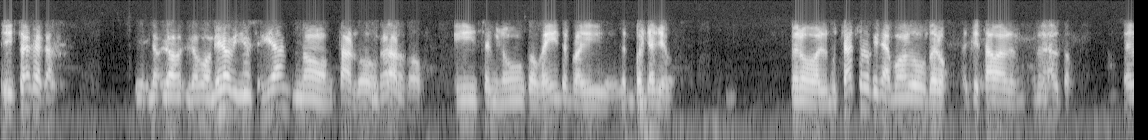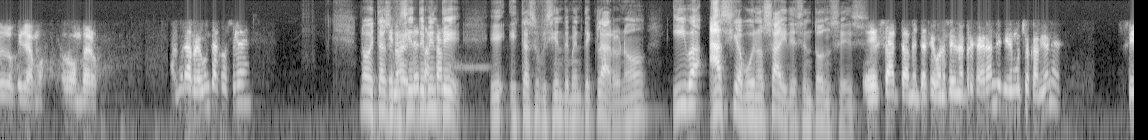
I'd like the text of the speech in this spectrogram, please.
y traje acá. ¿Lo- lo- ¿Los bomberos vinieron enseguida? No, tardó, tardó. 15 minutos, 20, por ahí, después ya llegó. Pero el muchacho lo que llamó al bombero, el que estaba en el auto, él es lo que llamó al bombero. ¿Alguna pregunta, José? No, está suficientemente, eh, está suficientemente claro, ¿no? Iba hacia Buenos Aires entonces. Exactamente, hace Buenos Aires una empresa grande, tiene muchos camiones. Sí,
